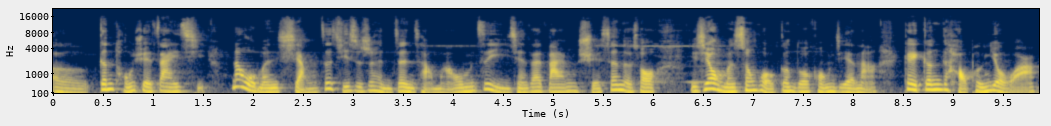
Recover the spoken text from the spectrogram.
呃，跟同学在一起，那我们想，这其实是很正常嘛。我们自己以前在当学生的时候，也希望我们生活更多空间呐，可以跟好朋友啊，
